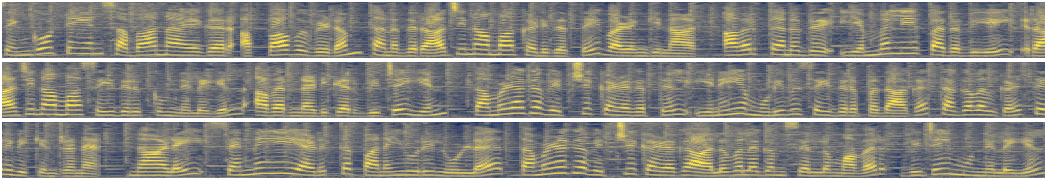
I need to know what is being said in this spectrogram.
செங்கோட்டையன் சபாநாயகர் அப்பாவுவிடம் தனது ராஜினாமா கடிதத்தை வழங்கினார். அவர் தனது எம்எல்ஏ பதவியை ராஜினாமா செய்திருக்கும் நிலையில் அவர் நடிகர் விஜயின் தமிழக வெற்றி கழகத்தில் இணைய முடிவு செய்திருப்பதாக தகவல்கள் தெரிவிக்கின்றன. நாளை சென்னையை அடுத்த பனையூரில் உள்ள தமிழக வெற்றி கழக அலுவலகம் செல்லும் அவர் விஜய் முன்னிலையில்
